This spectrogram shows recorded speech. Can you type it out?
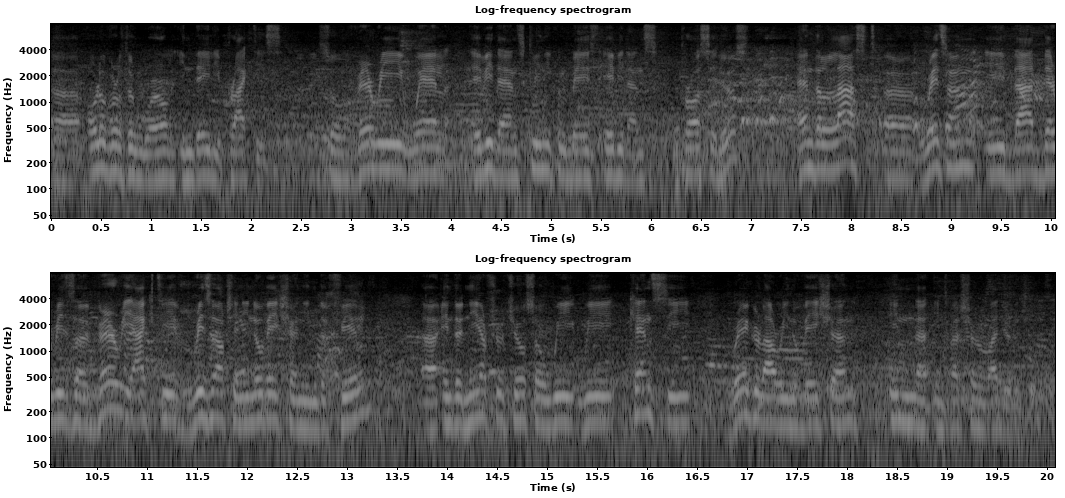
uh, all over the world in daily practice. So very well evidence, clinical based evidence procedures. And the last uh, reason is that there is a very active research and innovation in the field uh, in the near future. So we, we can see regular innovation in uh, interventional radiology.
